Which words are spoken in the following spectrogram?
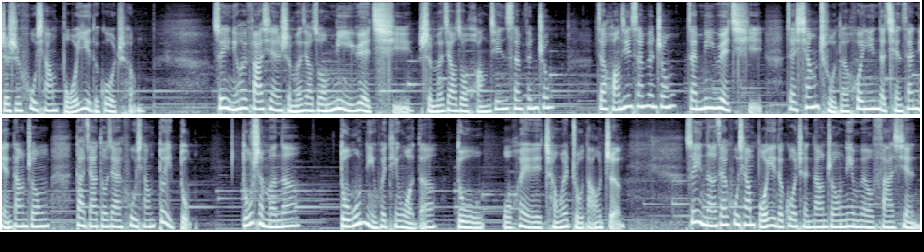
这是互相博弈的过程。所以，你会发现什么叫做蜜月期，什么叫做黄金三分钟。在黄金三分钟，在蜜月期，在相处的婚姻的前三年当中，大家都在互相对赌，赌什么呢？赌你会听我的，赌我会成为主导者。所以呢，在互相博弈的过程当中，你有没有发现？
